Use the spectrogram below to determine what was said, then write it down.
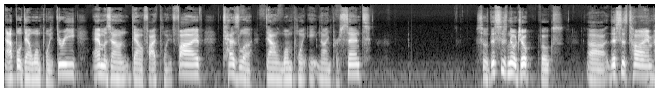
Apple down 1.3, Amazon down 5.5, Tesla down 1.89%. So this is no joke, folks. Uh, this is time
